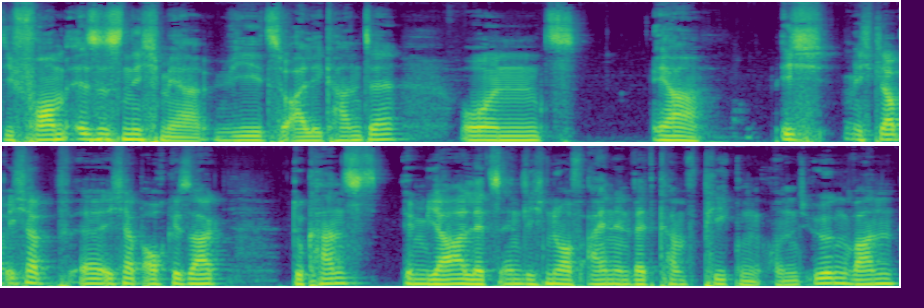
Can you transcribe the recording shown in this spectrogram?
die Form ist es nicht mehr wie zu Alicante. Und ja, ich ich glaube, ich habe äh, ich habe auch gesagt, du kannst im Jahr letztendlich nur auf einen Wettkampf pieken und irgendwann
